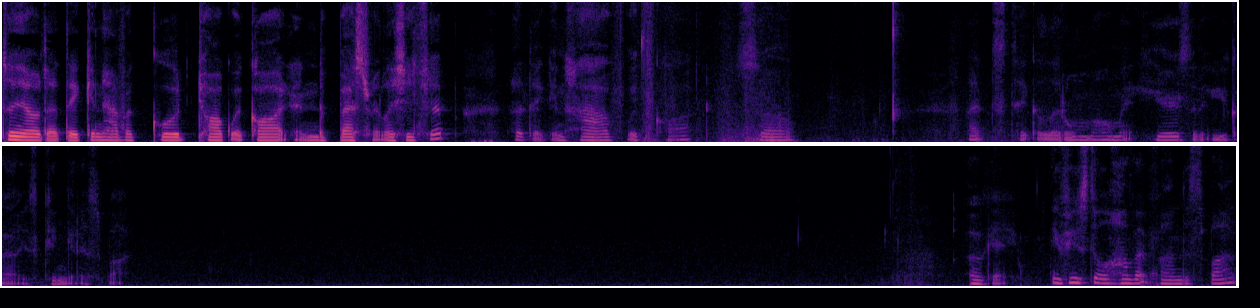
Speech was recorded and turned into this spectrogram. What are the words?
to know that they can have a good talk with God and the best relationship that they can have with God. So let's take a little moment here so that you guys can get a spot. Okay, if you still haven't found a spot,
